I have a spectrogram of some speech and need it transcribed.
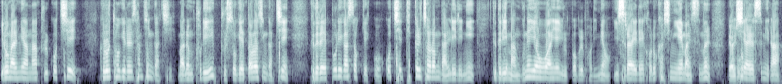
이로 말미암아 불꽃이 그루터기를 삼킨 같이 마른 풀이 불 속에 떨어진 같이 그들의 뿌리가 썩겠고 꽃이 티끌처럼 날리리니 그들이 만군의 여호와의 율법을 버리며 이스라엘의 거룩하신 이의 말씀을 멸시하였음이라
